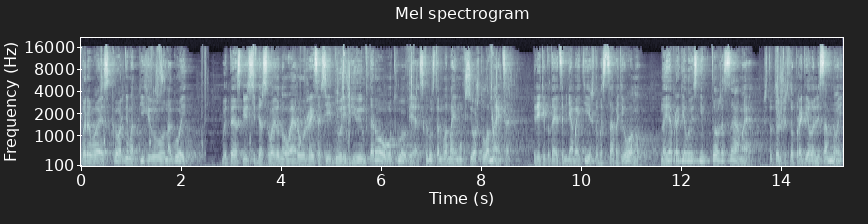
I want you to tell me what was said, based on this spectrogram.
вырывая с корнем, отпихиваю его ногой, вытаскиваю из себя свое новое оружие и со всей дури бью им второго утропия, с хрустом ломая ему все, что ломается. Третий пытается меня обойти, чтобы сцапать Иону, но я проделаю с ним то же самое, что только что проделали со мной.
